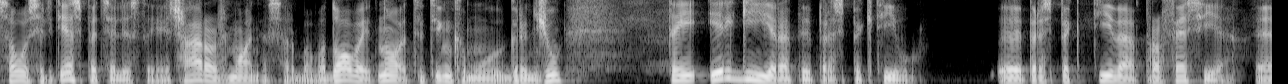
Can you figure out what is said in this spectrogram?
savo srities specialistai, HR žmonės arba vadovai, nu, atitinkamų grandžių tai irgi yra apie perspektyvų e, perspektyvę profesiją, e,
